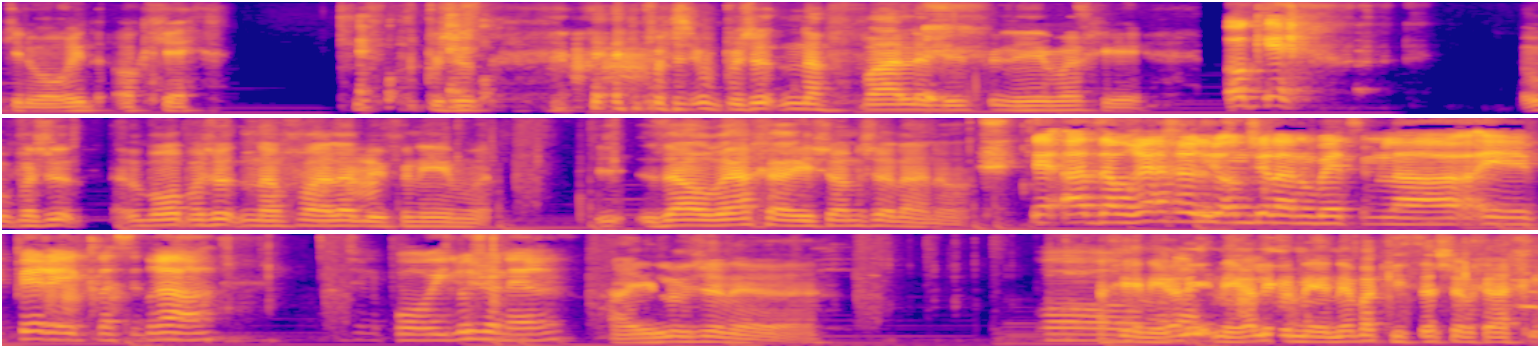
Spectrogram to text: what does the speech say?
כאילו, הוריד, אוקיי. איפה? פשוט- הוא פשוט נפל לבפנים, אחי. אוקיי. הוא פשוט, ברו פשוט נפל לבפנים. זה האורח הראשון שלנו. כן, אז האורח הראשון שלנו בעצם לפרק, לסדרה, יש לנו פה אילוז'ונר. האילוז'נר. אחי, נראה לי- הוא נהנה בכיסא שלך, אחי.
